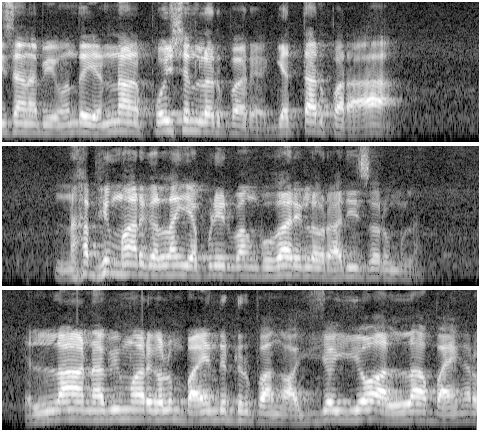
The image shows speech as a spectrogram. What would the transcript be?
ஈசா நபி வந்து என்ன பொசிஷனில் இருப்பார்? கெத்தாக இருப்பாரா? நபிமார்கள்லாம் எப்படி இருப்பாங்க? புகாரில் ஒரு ஹதீஸ் வரும்ல எல்லா நபிமார்களும் பயந்துட்டு இருப்பாங்க. ஐயோ அல்லாஹ் பயங்கர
